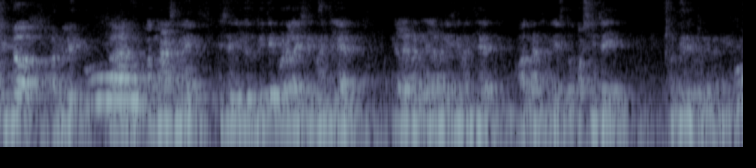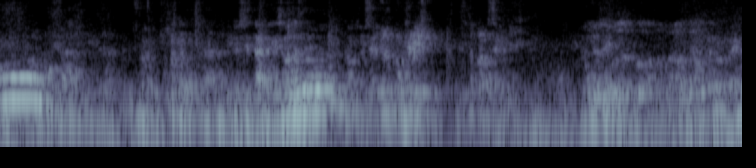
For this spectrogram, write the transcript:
सिद्धहरूले त आफ्नो पद्मासनै यसरी यो दुइटै गोडालाई यसरी माथि ल्याएर यसलाई पनि यसलाई पनि यसरी माथि ल्याएर पद्मासन यस्तो पसिन चाहिँ खोज्दिनै खोज्दैन कि यो सिद्धान्त यसमा त यसरी जुरुक्क उठेर यस्तो गर्न सकिन्छ यो चाहिँ होइन?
